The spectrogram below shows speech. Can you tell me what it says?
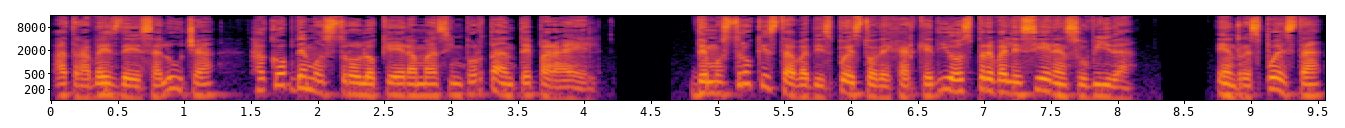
A través de esa lucha, Jacob demostró lo que era más importante para él. Demostró que estaba dispuesto a dejar que Dios prevaleciera en su vida. En respuesta,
